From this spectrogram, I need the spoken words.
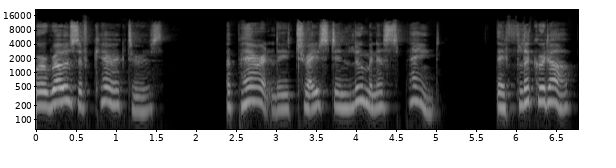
were rows of characters, apparently traced in luminous paint. They flickered up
